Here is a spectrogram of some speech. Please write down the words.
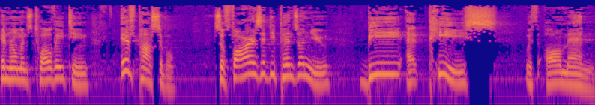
in Romans 12 18. If possible, so far as it depends on you, be at peace with all men.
